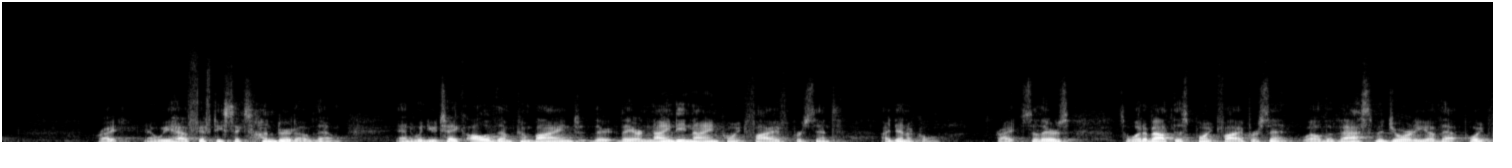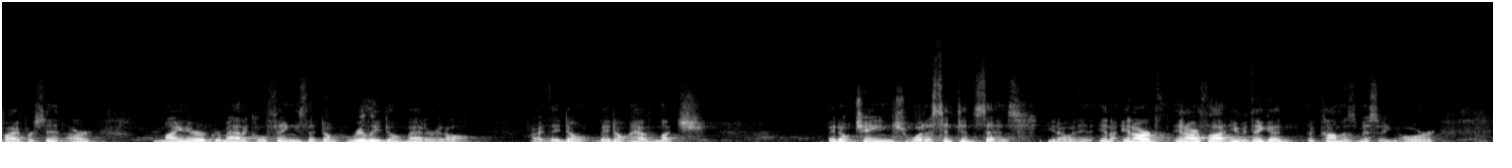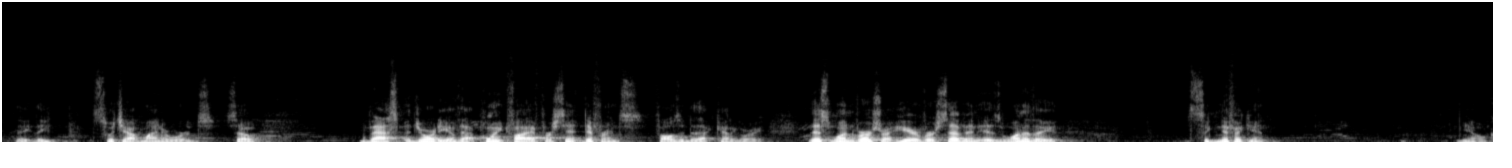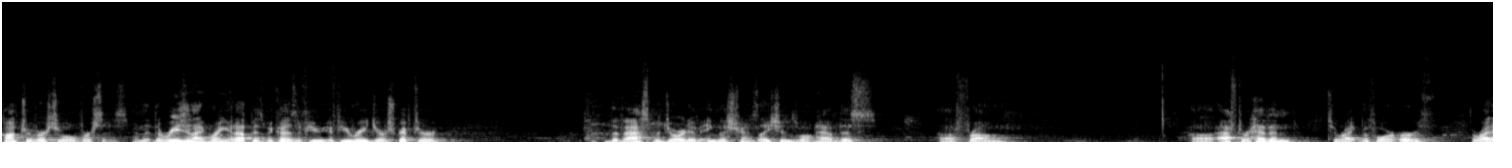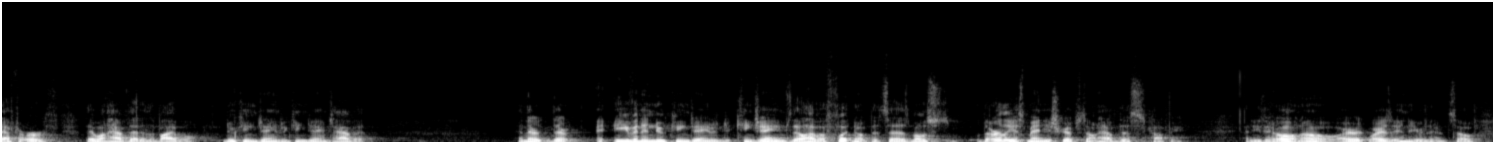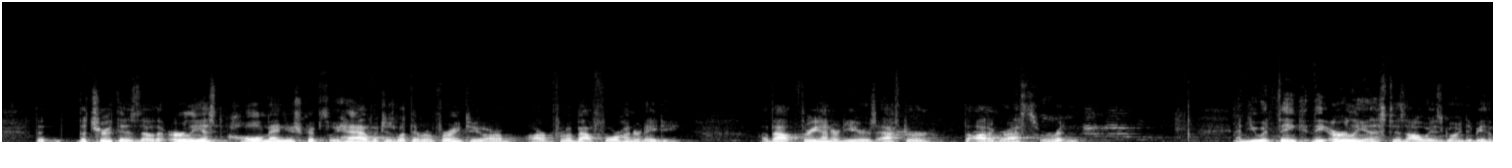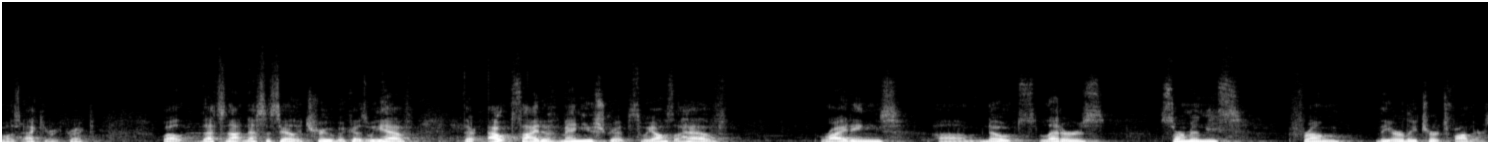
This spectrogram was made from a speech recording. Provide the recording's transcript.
right? And we have 5,600 of them. And when you take all of them combined, they are 99.5% identical, right? So there's so, what about this 0.5%? Well, the vast majority of that 0.5% are minor grammatical things that don't really don't matter at all, right? They don't, they don't have much, they don't change what a sentence says. You know, in, in, our, in our thought, you could think a, a comma's missing or they, they switch out minor words. So, the vast majority of that 0.5% difference falls into that category. This one verse right here, verse 7, is one of the significant you know, controversial verses. And the, reason I bring it up is because if you, if you read your scripture, the vast majority of English translations won't have this uh, from uh, after heaven to right before earth, right after earth. They won't have that in the Bible. New King James and King James have it. And they're, they're, even in New King James and King James, they'll have a footnote that says most, the earliest manuscripts don't have this copy. And you think, oh no, why, why is it in here then? So the, the truth is, though, the earliest whole manuscripts we have, which is what they're referring to, are, are from about 400 AD, about 300 years after the autographs were written. And you would think the earliest is always going to be the most accurate, correct? Well, that's not necessarily true because we have, outside of manuscripts, we also have writings, um, notes, letters, sermons from the early church fathers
